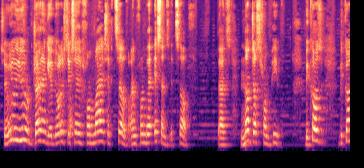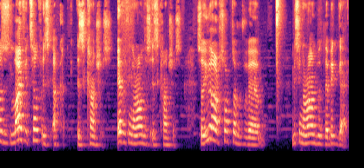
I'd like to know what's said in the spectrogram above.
So you're draining a dualistic state from life itself and from the essence itself. That's not just from people because because life itself is is conscious everything around us is conscious so you are sort of uh, messing around with the big guy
